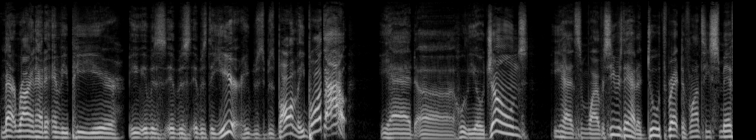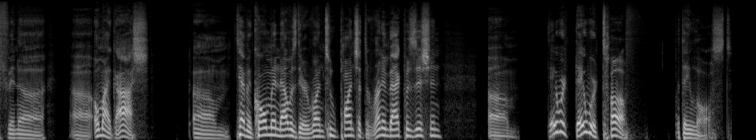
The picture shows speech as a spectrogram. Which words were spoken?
Matt Ryan had an MVP year. He, it was it was it was the year he was he was balling. He balled out. He had uh, Julio Jones. He had some wide receivers. They had a dual threat, DeVonta Smith and uh, uh, oh my gosh, um, Tevin Coleman. That was their run-two punch at the running back position. Um, they were they were tough, but they lost.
